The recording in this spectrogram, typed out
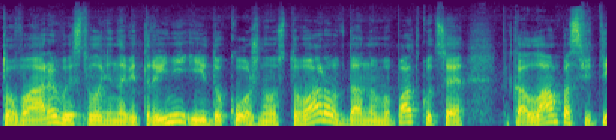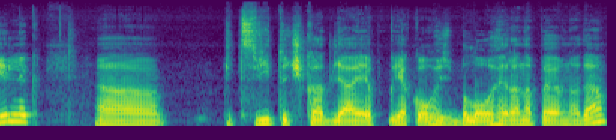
товари виставлені на вітрині, і до кожного з товару, в даному випадку, це така лампа, світильник, підсвіточка для якогось блогера, напевно. Да?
